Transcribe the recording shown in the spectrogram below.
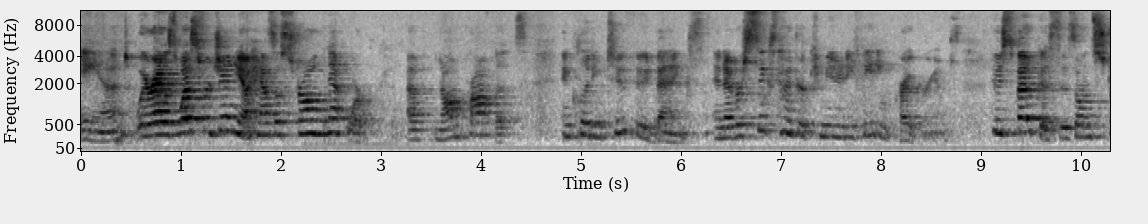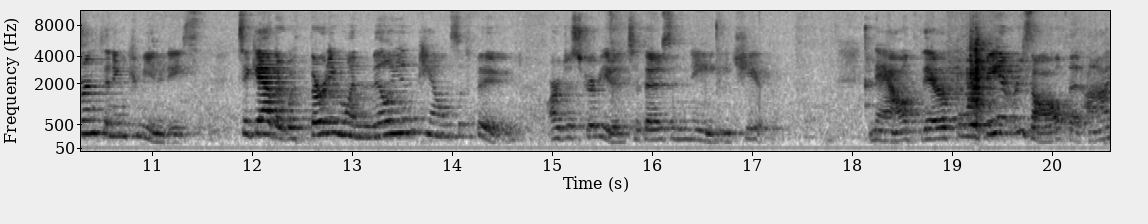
And whereas West Virginia has a strong network of nonprofits including two food banks and over 600 community feeding programs, whose focus is on strengthening communities. Together with 31 million pounds of food are distributed to those in need each year. Now, therefore, be it resolved that I,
